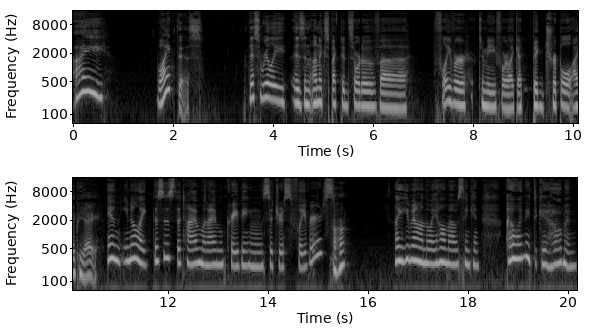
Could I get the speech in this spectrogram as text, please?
I like this. This really is an unexpected sort of uh flavor to me for like a big triple IPA. And you know, like this is the time when I'm craving citrus flavors. Uh-huh. Like even on the way home, I was thinking, "Oh, I need to get home and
